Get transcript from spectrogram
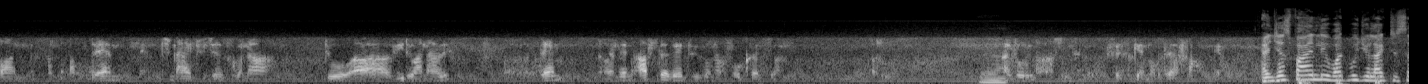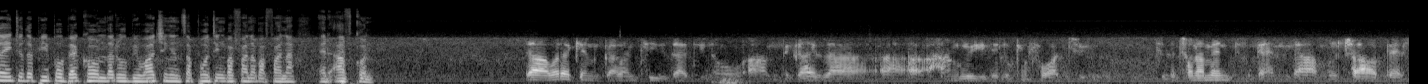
on, on, on them, and tonight we're just gonna do a video analysis on them, and then after that we're gonna focus on, on yeah. Ivory Coast, first game of their farm. Yeah. And just finally, what would you like to say to the people back home that will be watching and supporting Bafana Bafana at AFCON? Yeah, what I can guarantee is that, you know, um, the guys are, are, hungry, they're looking forward to, to the tournament, and um, we'll try our best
